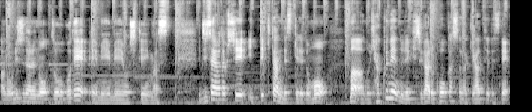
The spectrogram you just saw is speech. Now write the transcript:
あのオリジナルの造語で命名をしています。実際私行ってきたんですけれども、まあ、あの100年の歴史がある高架下だけあってですね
